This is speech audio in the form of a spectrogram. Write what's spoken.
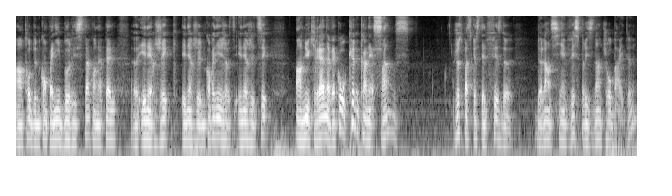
entre autres d'une compagnie Burista qu'on appelle euh, Énergique, une compagnie énergétique en Ukraine avec aucune connaissance, juste parce que c'était le fils de, de l'ancien vice-président Joe Biden,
